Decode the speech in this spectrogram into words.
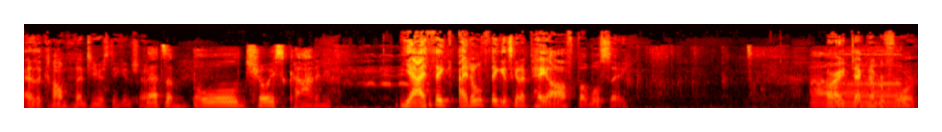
as a compliment to your sneak and show. that's a bold choice, Cotton. Yeah, I think I don't think it's to pay off, but we'll see. All right, deck number four.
